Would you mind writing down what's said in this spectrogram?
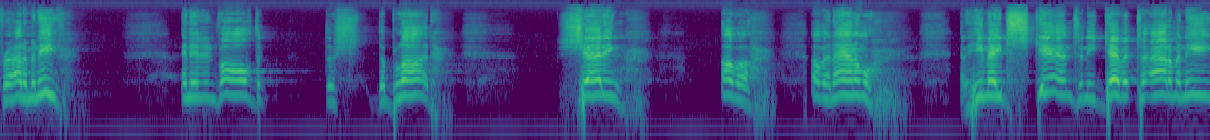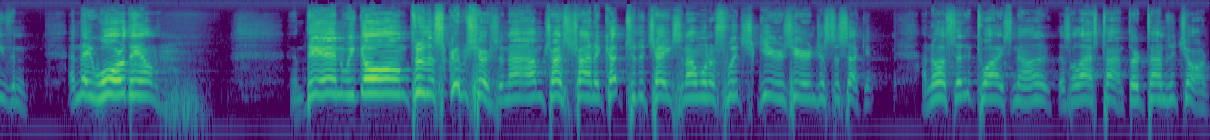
for Adam and Eve. And it involved the, the, the blood shedding of, a, of an animal. And he made skins and he gave it to Adam and Eve, and, and they wore them. And then we go on through the scriptures, and I, I'm just trying to cut to the chase, and I want to switch gears here in just a second. I know I said it twice now. That's the last time. Third time's a charm.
